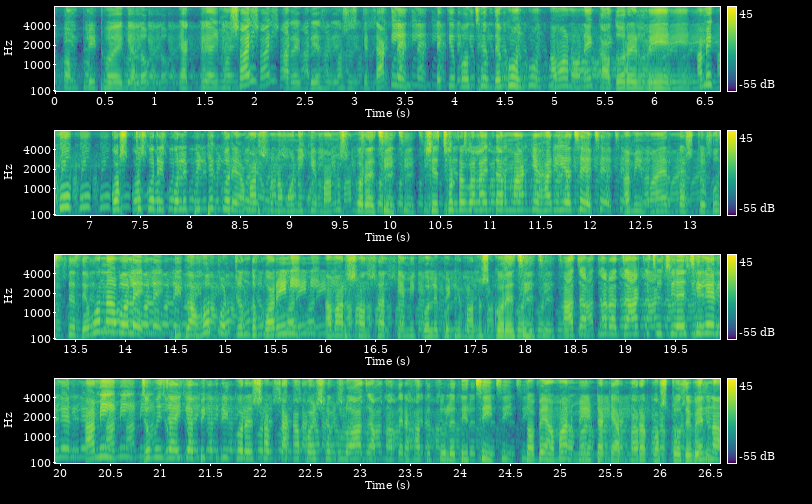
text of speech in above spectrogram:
বিয়ে কমপ্লিট হয়ে গেল। এক বিআই মশাই আর এক বিআই মশাইকে ডাকলেন। ডেকে বলছেন, দেখুন, আমার অনেক আদরের মেয়ে। আমি খুব কষ্ট করে কোলে পিঠে করে আমার সোনামণিকে মানুষ করেছি। সে ছোটবেলায় তার মাকে হারিয়েছে। আমি মায়ের কষ্ট বুঝতে দেব না বলে বিবাহ পর্যন্ত করেনি। আমার সন্তানকে আমি কোলে পিঠে মানুষ করেছি। আজ আপনারা যা কিছু চেয়েছিলেন, আমি জমি জায়গা বিক্রি করে সব টাকা পয়সাগুলো আজ আপনাদের হাতে তুলে দিচ্ছি। তবে আমার মেয়েটাকে আপনারা কষ্ট দেবেন না।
